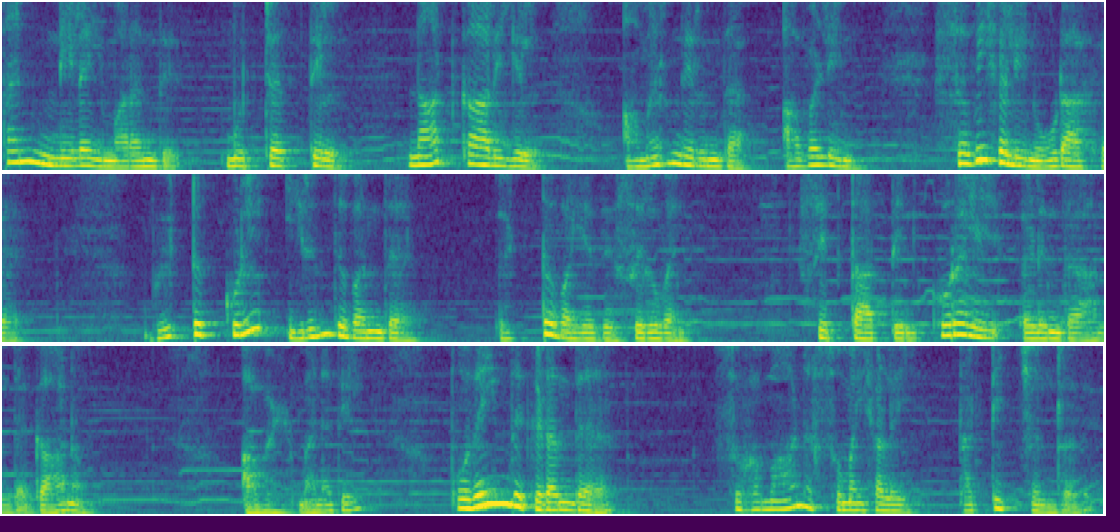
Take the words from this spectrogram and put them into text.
தன் நிலை மறந்து முற்றத்தில் நாட்காலியில் அமர்ந்திருந்த அவளின் செவிகளினூடாக வீட்டுக்குள் இருந்து வந்த எட்டு வயது சிறுவன் சித்தார்த்தின் குரலில் எழுந்த அந்த கானம் அவள் மனதில் புதைந்து கிடந்த சுகமான சுமைகளை தட்டிச் சென்றது.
